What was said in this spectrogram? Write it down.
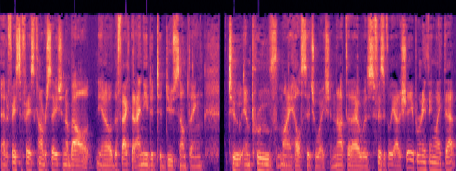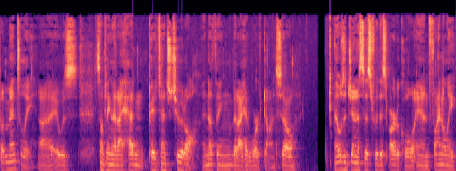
had a face to face conversation about, you know, the fact that I needed to do something to improve my health situation. Not that I was physically out of shape or anything like that, but mentally, uh, it was something that I hadn't paid attention to at all and nothing that I had worked on. So that was a genesis for this article. And finally,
